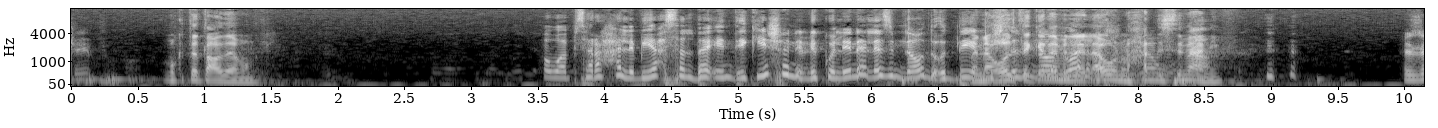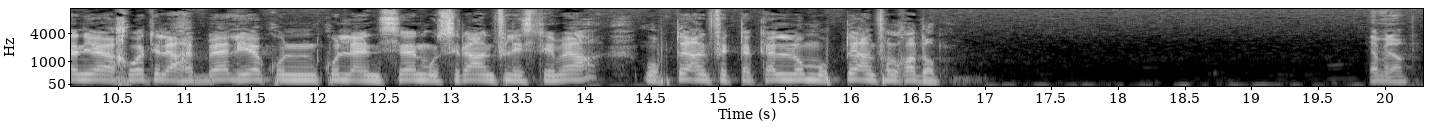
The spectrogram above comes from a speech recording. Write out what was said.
شايف ممكن تطلع قدام uncle هو بصراحة اللي بيحصل ده indication إن كلنا لازم نقعد قدام أنا قلت كده من. الأول ما حدش سمعني. إذا يا أخواتي الأحباء ليكن كل إنسان مسرعا في الاستماع مبطئا في التكلم مبطئا في الغضب. كمل يا انكل.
